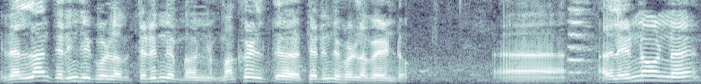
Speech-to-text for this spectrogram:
இதெல்லாம் தெரிஞ்சு கொள்ள தெரிந்து மக்கள் தெ- தெரிந்து கொள்ள வேண்டும். அதில் இன்னொன்று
